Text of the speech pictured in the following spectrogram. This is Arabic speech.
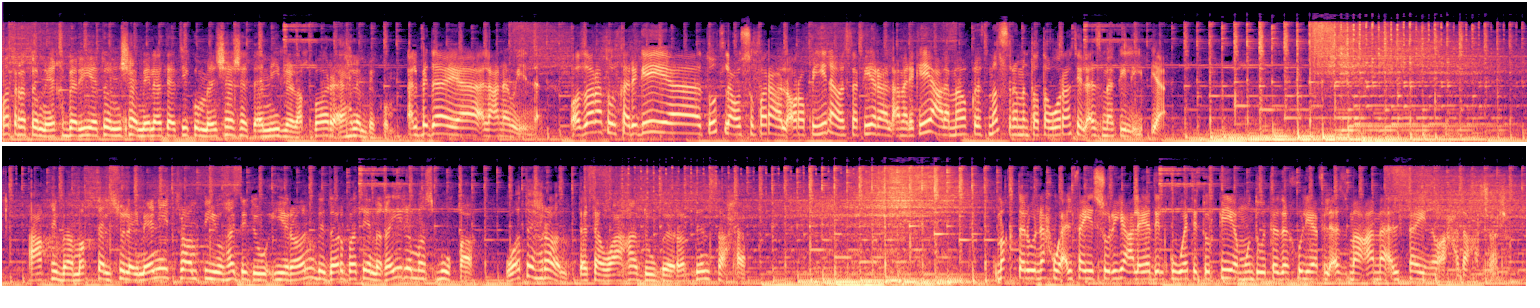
فترة إخبارية شاملة تأتيكم من شاشة النيل للأخبار أهلا بكم. البداية العناوين. وزارة الخارجية تطلع السفراء الأوروبيين والسفيرة الأمريكية على موقف مصر من تطورات الأزمة في ليبيا. عقب مقتل سليماني ترامب يهدد إيران بضربة غير مسبوقة. وطهران تتوعد برد ساحق مقتل نحو 2000 سوري على يد القوات التركية منذ تدخلها في الأزمة عام 2011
